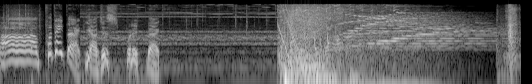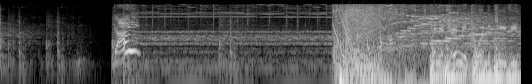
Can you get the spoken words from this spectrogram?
Uh, put it back. Yeah, just put it back. Guy? Can you turn me toward the TV?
